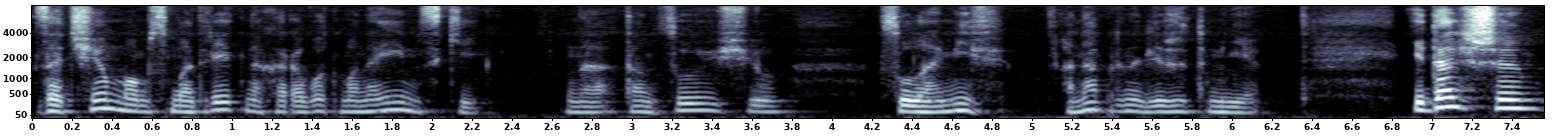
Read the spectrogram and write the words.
зачем вам смотреть на хоровод Манаимский, на танцующую Суламиф, она принадлежит мне. И дальше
